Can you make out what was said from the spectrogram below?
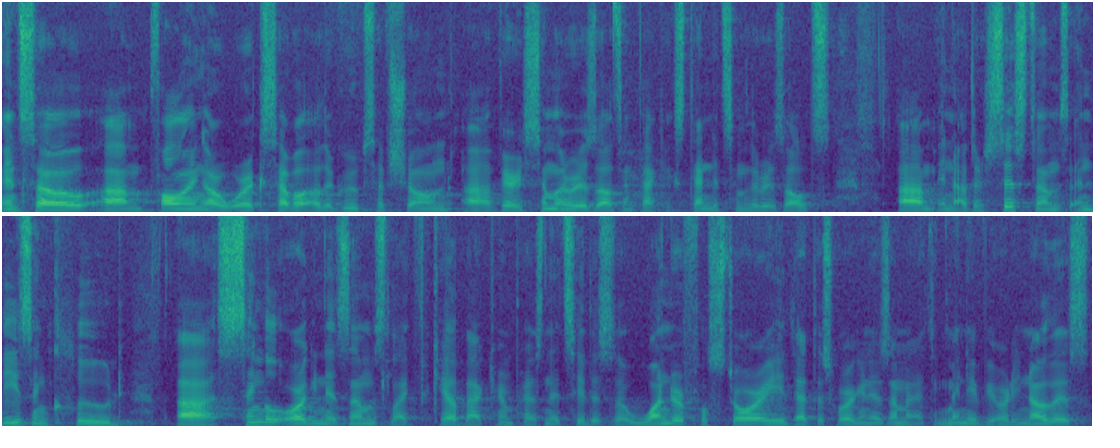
And so um, following our work, several other groups have shown uh, very similar results, in fact, extended some of the results um, in other systems. And these include uh, single organisms like Faecalibacterium prausnitzii. This is a wonderful story that this organism, and I think many of you already know this,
